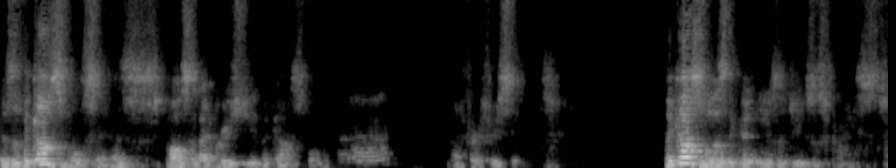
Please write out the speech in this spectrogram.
is that the gospel says, Paul said, I preached you the gospel I first received. The gospel is the good news of Jesus Christ.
